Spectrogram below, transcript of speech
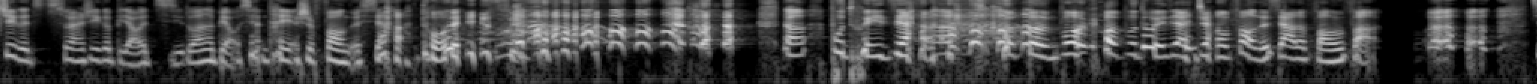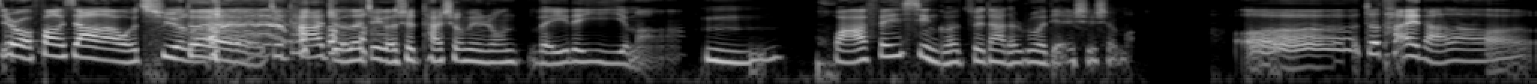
这个虽然是一个比较极端的表现，但也是放得下，懂我的意思吗？但不推荐，本播客不推荐这样放得下的方法。其 实我放下了，我去了。对，就他觉得这个是他生命中唯一的意义嘛。嗯，华妃性格最大的弱点是什么？呃，这太难了，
